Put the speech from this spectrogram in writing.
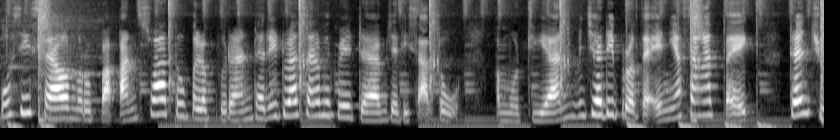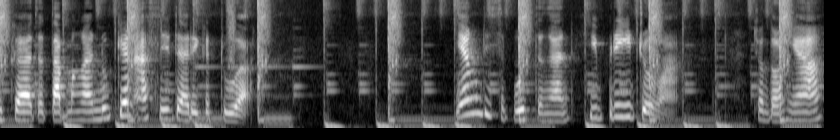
Fusi sel merupakan suatu peleburan dari dua sel berbeda menjadi satu, kemudian menjadi protein yang sangat baik dan juga tetap mengandung gen asli dari kedua, yang disebut dengan hibridoma. Contohnya,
